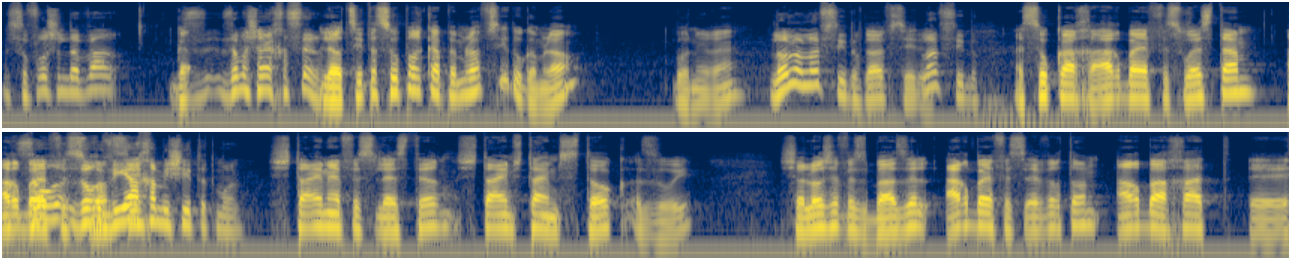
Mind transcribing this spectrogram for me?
ובסופו של דבר, ג- זה, זה מה שהיה חסר. להוציא את הסופרקאפ הם לא הפסידו גם, לא? בוא נראה. לא, לא, לא הפסידו. לא הפסידו. לא הפסידו. עשו ככה, 4-0 וסטאם, 4-0 זו- זו רביעייה חמישית אתמול. 2-0 לסטר, 2-2 סטוק, הזוי, 3-0 באזל, 4-0 אברטון, 4-1 אה,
